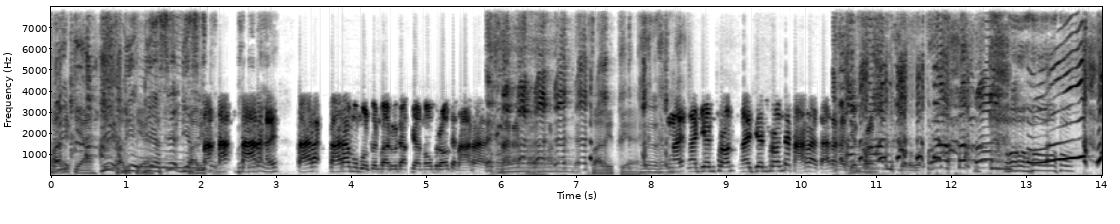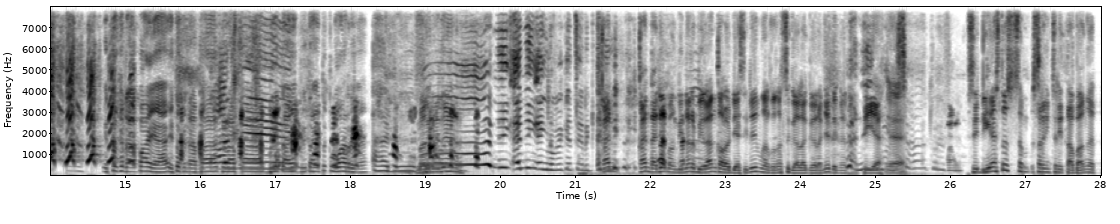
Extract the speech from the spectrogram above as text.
Valid ya. Valid ya. Dia sih dia sih Valid Ta- ya. ta- Tara, eh, Tara, Tara ngumpulkan barudak yang ngobrol teh Tara. Valid ya. Nga- ngajian front, ngajian front teh Tara, Tara ngajian front. Oh. itu kenapa ya? Itu kenapa kenapa berita berita itu keluar ya? Bang Dinar. Anjing anjing yang lebih kecil. Kan kan tadi Bang Dinar bilang kalau dia sini melakukan segala-galanya dengan hati ya. Si Dias tuh sering cerita banget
